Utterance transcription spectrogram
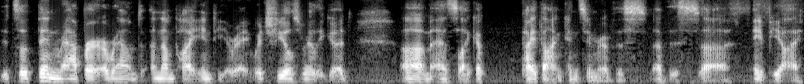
it's a thin wrapper around a NumPy ndarray, which feels really good um, as like a Python consumer of this of this uh, API.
